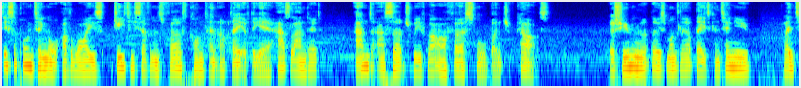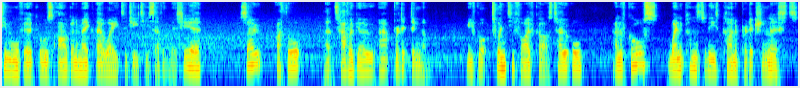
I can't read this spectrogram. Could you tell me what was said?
Disappointing or otherwise, GT7's first content update of the year has landed, and as such we've got our first small bunch of cars. Assuming that those monthly updates continue, plenty more vehicles are going to make their way to GT7 this year, so I thought let's have a go at predicting them. We've got 25 cars total, and of course, when it comes to these kind of prediction lists,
